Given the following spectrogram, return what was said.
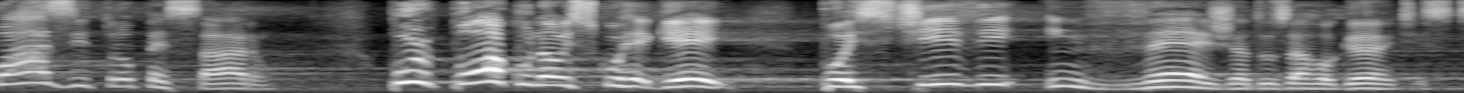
quase tropeçaram. Por pouco não escorreguei, pois tive inveja dos arrogantes,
